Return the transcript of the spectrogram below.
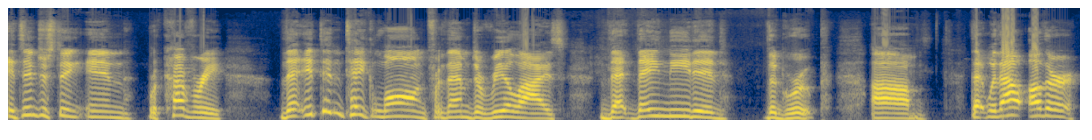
it's interesting in recovery that it didn't take long for them to realize that they needed the group. Um, that without other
